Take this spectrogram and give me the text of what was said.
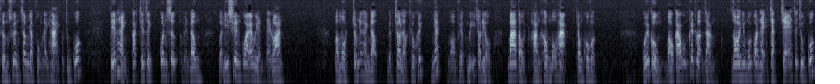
thường xuyên xâm nhập vùng lãnh hải của Trung Quốc, tiến hành các chiến dịch quân sự ở Biển Đông và đi xuyên qua eo biển Đài Loan. Và một trong những hành động được cho là khiêu khích nhất vào việc Mỹ cho điều 3 tàu hàng không mẫu hạm trong khu vực. Cuối cùng, báo cáo cũng kết luận rằng do những mối quan hệ chặt chẽ giữa Trung Quốc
